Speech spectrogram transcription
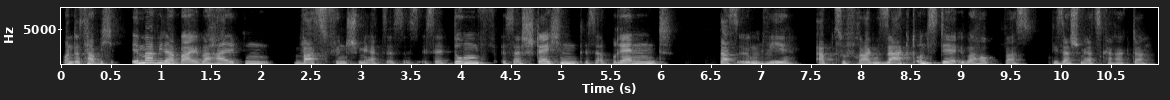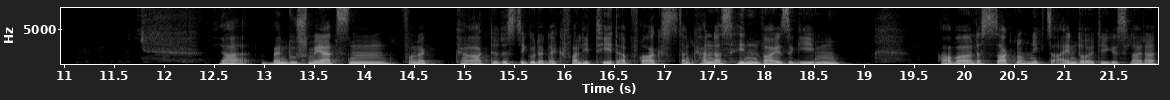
und das habe ich immer wieder beibehalten, was für ein Schmerz ist es. Ist er dumpf? Ist er stechend? Ist er brennend? Das irgendwie mhm. abzufragen. Sagt uns der überhaupt was, dieser Schmerzcharakter? Ja, wenn du Schmerzen von der Charakteristik oder der Qualität abfragst, dann kann das Hinweise geben, aber das sagt noch nichts Eindeutiges leider.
